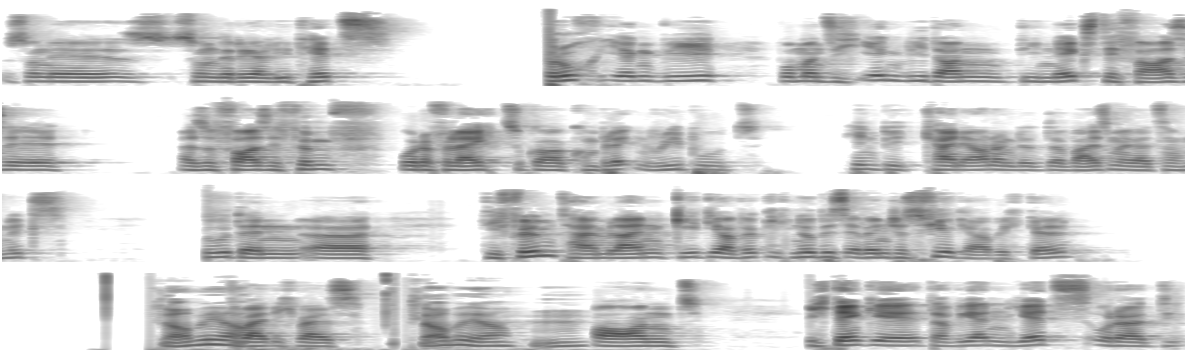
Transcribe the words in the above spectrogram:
so eine, so ein Realitätsbruch irgendwie, wo man sich irgendwie dann die nächste Phase, also Phase 5 oder vielleicht sogar kompletten Reboot hinbiegt, keine Ahnung, da, da weiß man jetzt noch nichts zu, denn äh, die Filmtimeline geht ja wirklich nur bis Avengers 4, glaube ich, gell? Ich glaube ja. Soweit ich weiß. Ich glaube ja. Mhm. Und ich denke, da werden jetzt, oder die,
